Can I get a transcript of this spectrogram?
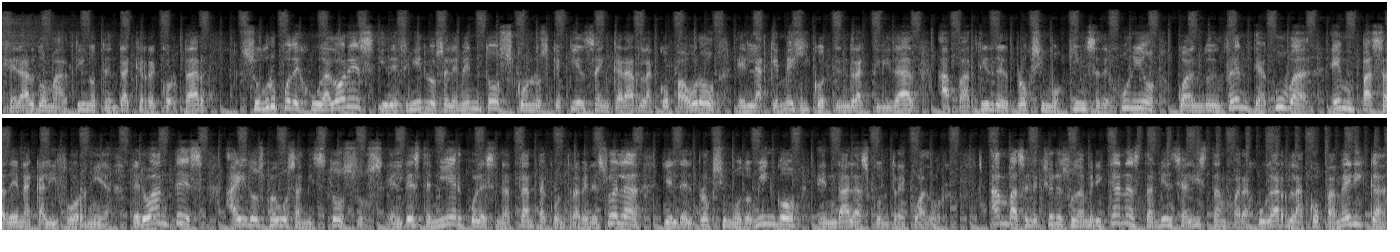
Gerardo Martino tendrá que recortar su grupo de jugadores y definir los elementos con los que piensa encarar la Copa Oro en la que México tendrá actividad a partir del próximo 15 de junio cuando enfrente a Cuba en Pasadena, California. Pero antes hay dos juegos amistosos, el de este miércoles en Atlanta contra Venezuela y el del próximo domingo en Dallas contra Ecuador. Ambas selecciones sudamericanas también se alistan para jugar la Copa América,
